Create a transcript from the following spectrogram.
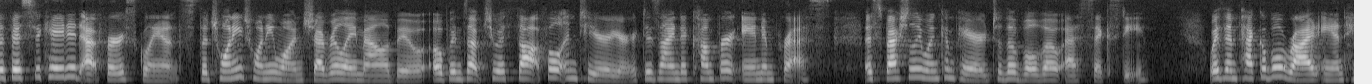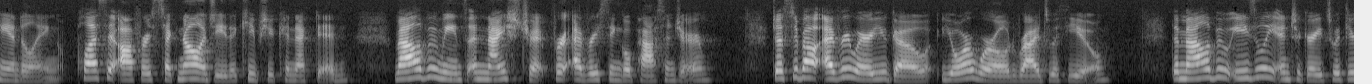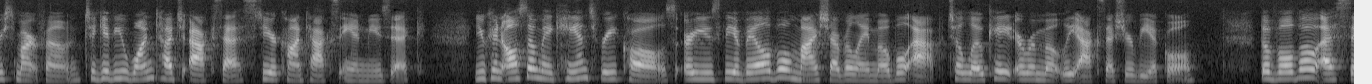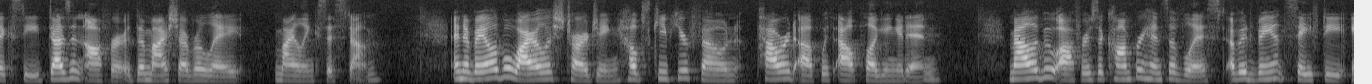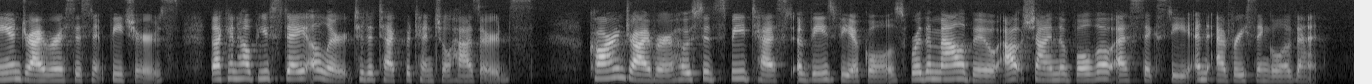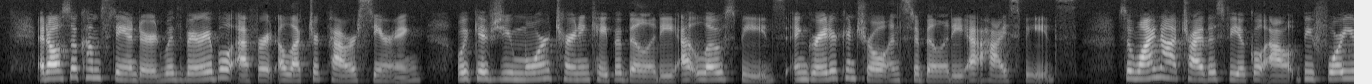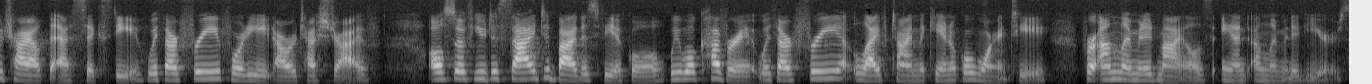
Sophisticated at first glance, the 2021 Chevrolet Malibu opens up to a thoughtful interior designed to comfort and impress, especially when compared to the Volvo S60. With impeccable ride and handling, plus it offers technology that keeps you connected, Malibu means a nice trip for every single passenger. Just about everywhere you go, your world rides with you. The Malibu easily integrates with your smartphone to give you one-touch access to your contacts and music. You can also make hands-free calls or use the available My Chevrolet mobile app to locate or remotely access your vehicle. The Volvo S60 doesn't offer the My Chevrolet MyLink system. And available wireless charging helps keep your phone powered up without plugging it in. Malibu offers a comprehensive list of advanced safety and driver assistant features that can help you stay alert to detect potential hazards. Car and Driver hosted speed tests of these vehicles where the Malibu outshined the Volvo S60 in every single event. It also comes standard with variable effort electric power steering, which gives you more turning capability at low speeds and greater control and stability at high speeds. So why not try this vehicle out before you try out the S60 with our free 48-hour test drive. Also, if you decide to buy this vehicle, we will cover it with our free lifetime mechanical warranty for unlimited miles and unlimited years.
